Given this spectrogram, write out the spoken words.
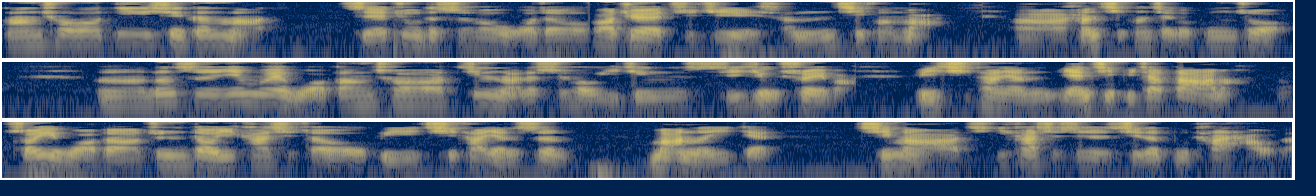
当初第一次跟马接触的时候，我就发觉自己很喜欢马，啊、很喜欢这个工作。嗯、但是因为我当初进来的时候已经十九岁吧，比其他人年纪比较大嘛，所以我的进度一开始就比其他人是慢了一点，起码一开始是骑得不太好的。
